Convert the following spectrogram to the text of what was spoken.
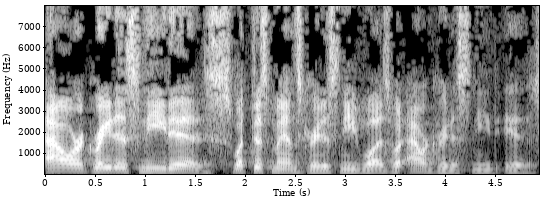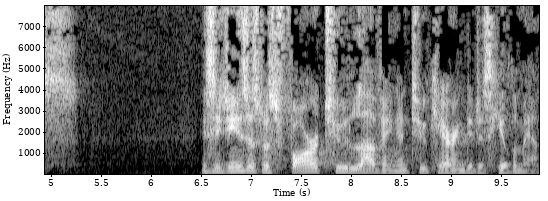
our greatest need is. What this man's greatest need was, what our greatest need is. You see, Jesus was far too loving and too caring to just heal the man.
